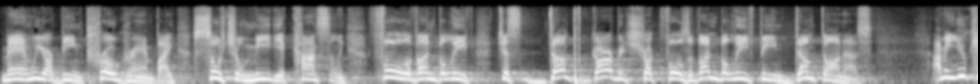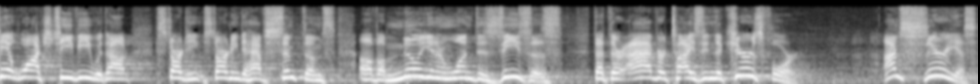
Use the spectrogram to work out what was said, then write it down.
Man, we are being programmed by social media constantly, full of unbelief, just dump garbage truck fulls of unbelief being dumped on us. I mean, you can't watch TV without starting, starting to have symptoms of a million and one diseases that they're advertising the cures for. I'm serious.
